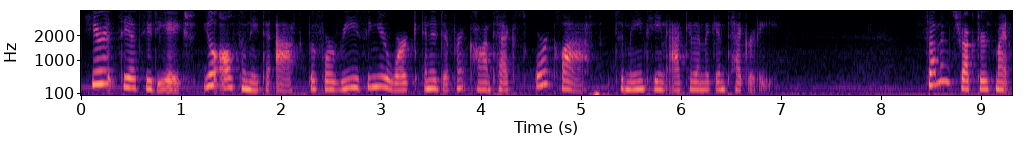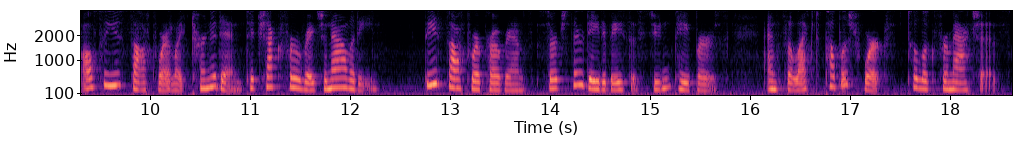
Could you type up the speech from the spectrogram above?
Here at CSUDH, you'll also need to ask before reusing your work in a different context or class to maintain academic integrity. Some instructors might also use software like Turnitin to check for originality these software programs search their database of student papers and select published works to look for matches.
